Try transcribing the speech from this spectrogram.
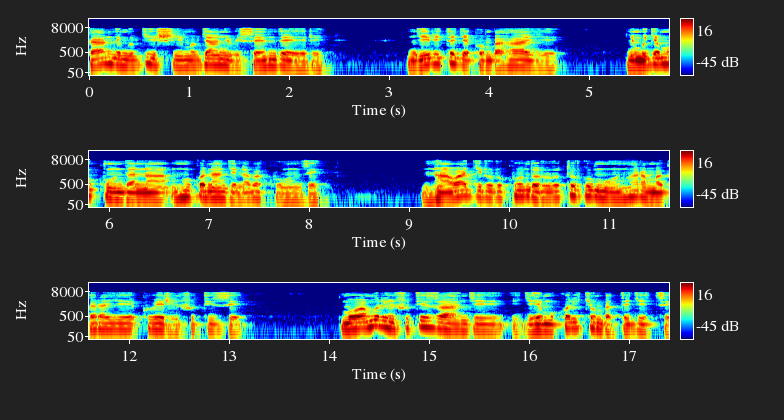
kandi ngo ibyishimo byanyu bisendere. Ngiri itegeko mbahaye nimujye mukundana nk'uko nanjye nabakunze. Ntawagira urukundo ruruta urw'umuntu hari amagara ye kubera inshuti ze. Muba muri inshuti zanjye igihe mukora icyo mbategetse.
